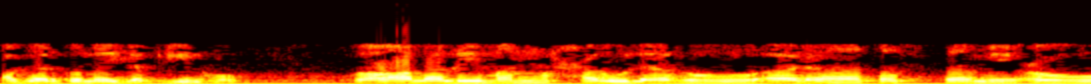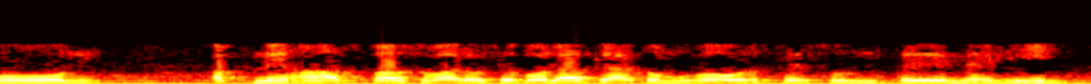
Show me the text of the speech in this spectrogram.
اگر تمہیں یقین ہو۔ قال لمن حوله الا تستمعون۔ اپنے آس پاس والوں سے بولا، کیا تم غور سے سنتے نہیں؟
